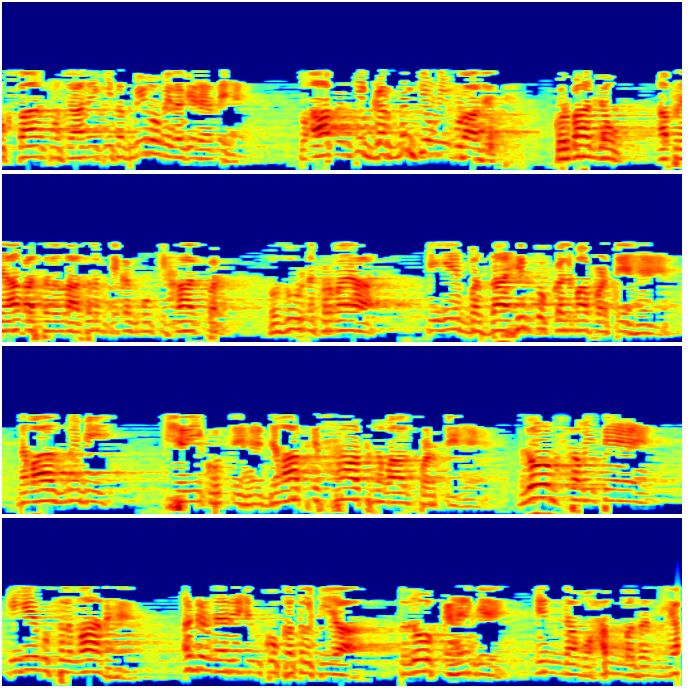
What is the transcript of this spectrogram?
نقصان پہنچانے کی تدبیروں میں لگے رہتے ہیں۔ تو آپ ان کی گردن کیوں نہیں اڑا دیتے؟ قربان جاؤں، اپنے آقا صلی اللہ علیہ وسلم کے قدموں کی خاک پر حضور نے فرمایا کہ یہ بظاہر تو کلمہ پڑھتے ہیں، نماز میں بھی شریک ہوتے ہیں، جماعت کے ساتھ نماز پڑھتے ہیں۔ لوگ سمجھتے ہیں کہ یہ مسلمان ہیں۔ اگر میں نے ان کو قتل کیا تو لوگ کہیں گے، ان نہ محمد یا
